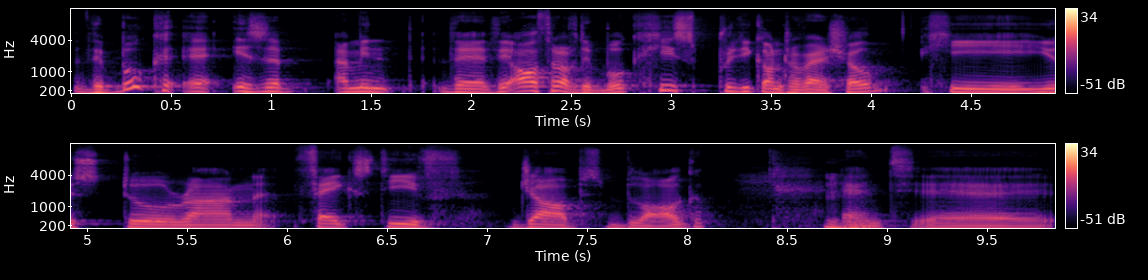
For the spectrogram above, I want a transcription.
the book uh, is a. I mean, the the author of the book he's pretty controversial. He used to run fake Steve Jobs blog, and uh,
